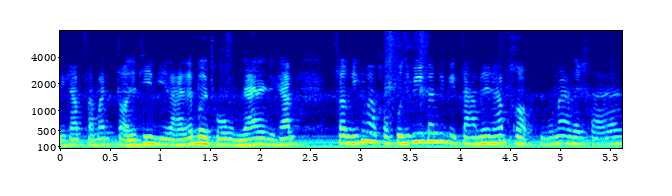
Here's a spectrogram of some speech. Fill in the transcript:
นะครับสามารถติดต่อได้ที่ดีไลน์และเบอร์โทรผมได้เลยนะครับสำหรับนี้ก็มาขอบคุณที่พี่ท่านที่ติดตามด้วยครับ ขอบคุณมากเลยครับ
